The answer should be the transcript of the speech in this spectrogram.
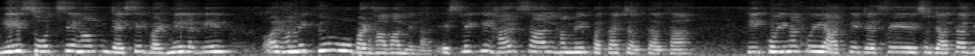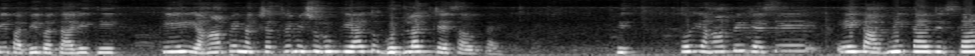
ये सोच से हम जैसे बढ़ने लगे और हमें क्यों वो बढ़ावा मिला? इसलिए कि हर साल हमें पता चलता था कि कोई ना कोई आके जैसे सुजाता भी अभी बता रही थी कि यहाँ पे नक्षत्र में शुरू किया तो गुड लक जैसा होता है। तो यहाँ पे जैसे एक आदमी था जिसका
